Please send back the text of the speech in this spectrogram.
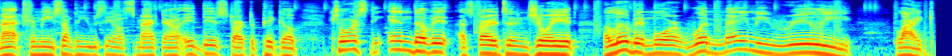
match for me something you would see on smackdown it did start to pick up towards the end of it i started to enjoy it a little bit more what made me really like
